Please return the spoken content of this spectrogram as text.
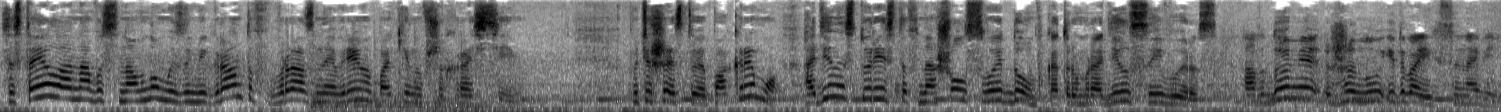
Состояла она в основном из иммигрантов, в разное время покинувших Россию. Путешествуя по Крыму, один из туристов нашел свой дом, в котором родился и вырос, а в доме жену и двоих сыновей.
